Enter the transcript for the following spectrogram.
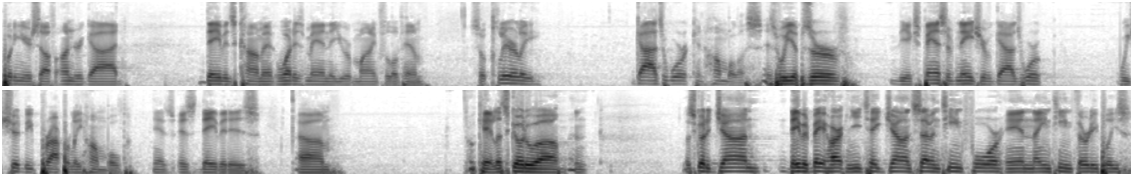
putting yourself under God. David's comment, "What is man that you are mindful of him?" So clearly, God's work can humble us as we observe the expansive nature of God's work. We should be properly humbled, as, as David is. Um, okay, let's go to uh, and Let's go to John. David Behar, can you take John 17, 4 and 1930, please?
